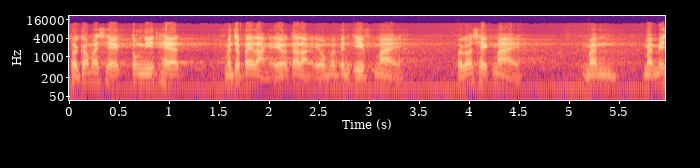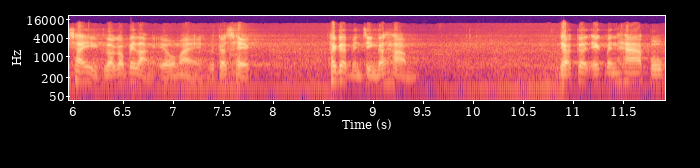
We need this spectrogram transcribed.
แล้วก็มาเช็คตรงนี้เทสมันจะไปหลัง else แต่หลัง else มันเป็น if ใหม่ แล้วก็เช็คใหม่ มันมันไม่ใช่อีกแล้วก็ไปหลัง else ใหม่ แล้วก็เช็ค ถ้าเกิดเป็นจริงก็ทำเดี๋ยวเกิด x เป็น 5 ปุ๊บ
